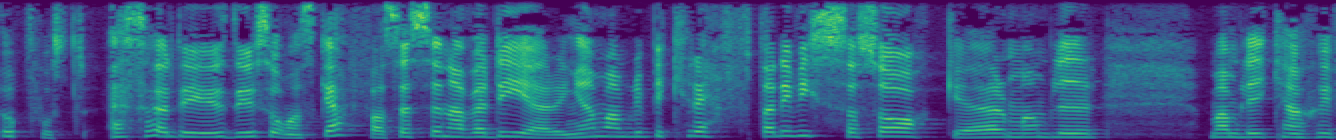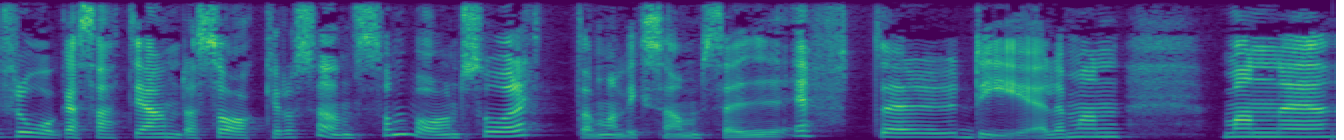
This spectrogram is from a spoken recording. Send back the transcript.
uppfostrar, alltså det är, det är så man skaffar sig sina värderingar, man blir bekräftad i vissa saker, man blir, man blir kanske ifrågasatt i andra saker och sen som barn så rättar man liksom sig efter det. Eller man, man, eh,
